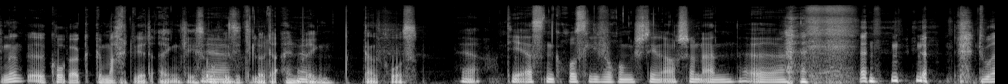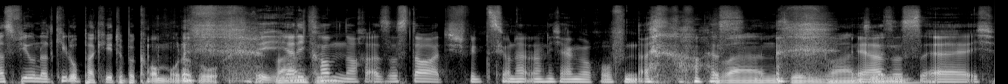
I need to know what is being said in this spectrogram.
ne, Co-Work gemacht wird eigentlich, so ja. wie sich die Leute einbringen. Ja. Ganz groß. Ja, die ersten Großlieferungen stehen auch schon an. Äh. du hast 400 Kilo Pakete bekommen oder so. ja, die kommen noch. Also es dauert. Die Spedition hat noch nicht angerufen. Wahnsinn, Wahnsinn. Ja, also es, äh, ich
